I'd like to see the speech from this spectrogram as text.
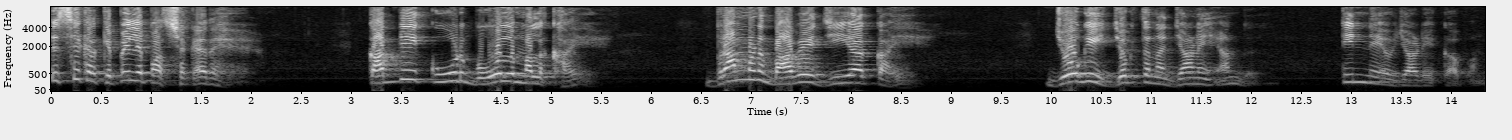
ਇਸੇ ਕਰਕੇ ਪਹਿਲੇ ਪਾਤਸ਼ਾਹ ਕਹਿ ਰਹੇ ਕਾਦੀ ਕੂੜ ਬੋਲ ਮਲ ਖਾਏ, ਬ੍ਰਾਹਮਣ ਬਾਵੇ ਜੀਆ ਕਾਏ, ਜੋਗੀ ਜੁਗਤ ਨਾ ਜਾਣੇ ਅੰਧ, ਤਿੰਨੇ ਉਜਾੜੇ ਕਾ ਬੰਦ।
